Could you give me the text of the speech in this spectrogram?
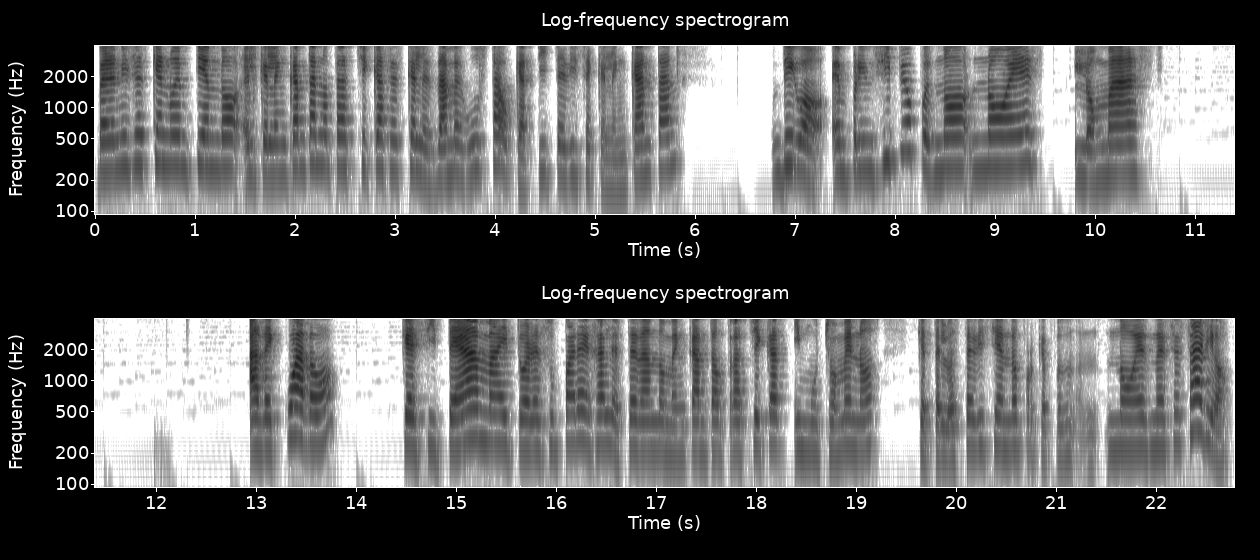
Berenice, es que no entiendo, el que le encantan otras chicas es que les da me gusta o que a ti te dice que le encantan. Digo, en principio, pues no, no es lo más adecuado que si te ama y tú eres su pareja, le esté dando me encanta a otras chicas y mucho menos que te lo esté diciendo porque pues no es necesario.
